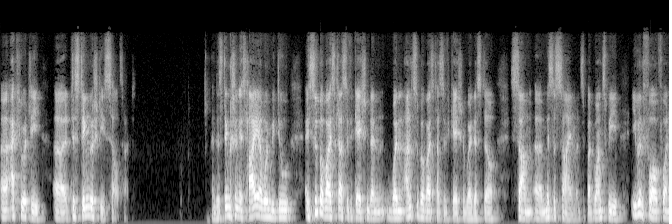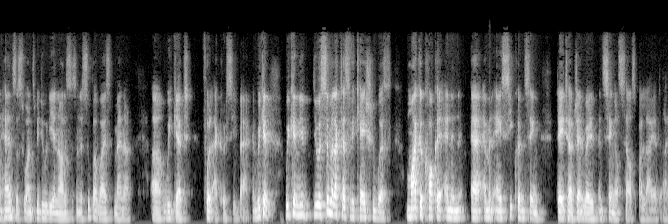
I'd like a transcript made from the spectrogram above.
uh, accurately uh, distinguish these cell types. And distinction is higher when we do a supervised classification than when an unsupervised classification where there's still some uh, misassignments. But once we, even for, for enhancers, once we do the analysis in a supervised manner, uh, we get full accuracy back. And we can, we can do a similar classification with micrococcal and uh, MNase sequencing data generated in single cells by I.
